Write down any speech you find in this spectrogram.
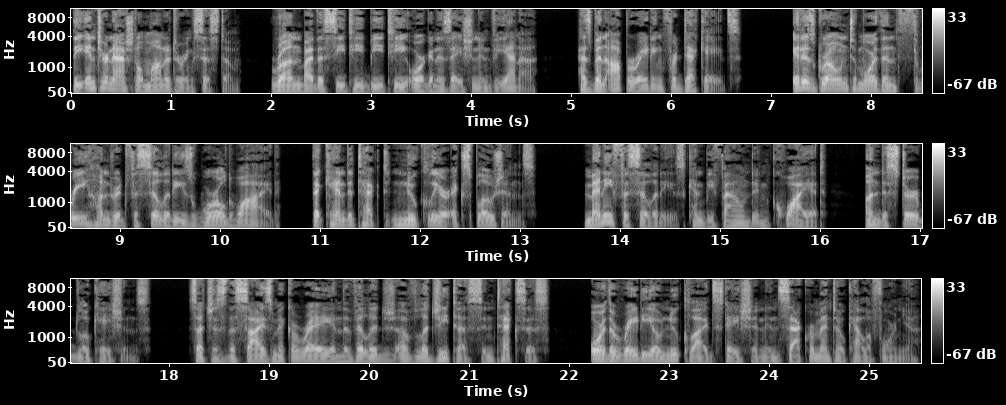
the International Monitoring System, run by the CTBT organization in Vienna, has been operating for decades. It has grown to more than 300 facilities worldwide that can detect nuclear explosions. Many facilities can be found in quiet, undisturbed locations, such as the seismic array in the village of Lajitas in Texas or the radionuclide station in Sacramento, California.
